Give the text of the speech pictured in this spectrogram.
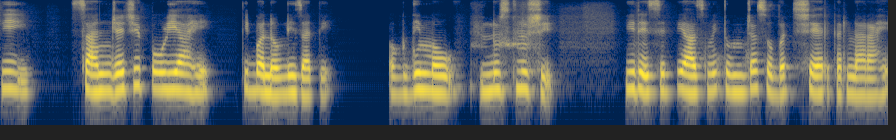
ही सांज्याची पोळी आहे ती बनवली जाते. अगदी मऊ लुसलुशीत ही रेसिपी आज मी तुमच्यासोबत शेअर करणार आहे.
